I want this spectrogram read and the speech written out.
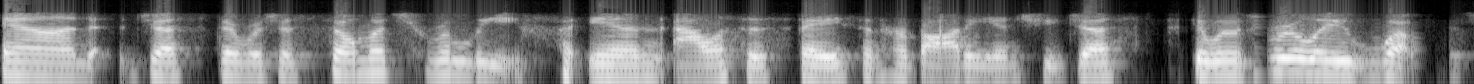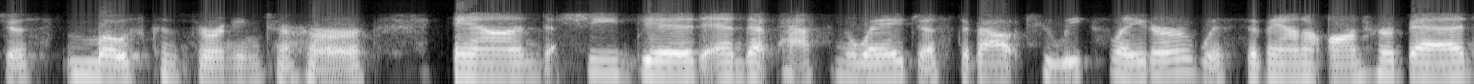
And just, there was just so much relief in Alice's face and her body. And she just, it was really what was just most concerning to her. And she did end up passing away just about two weeks later with Savannah on her bed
